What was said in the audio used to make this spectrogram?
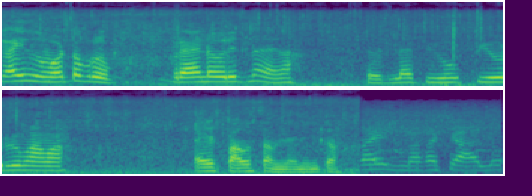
काहीच वॉटर प्रूफ ब्रँड वरीच नाही ना. शेवटला प्यू प्युर मामा. काहीच पाऊस थांबला नेमका मगाशी आलो.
